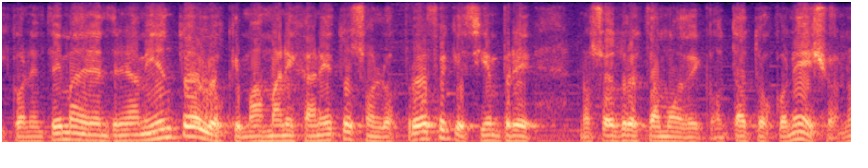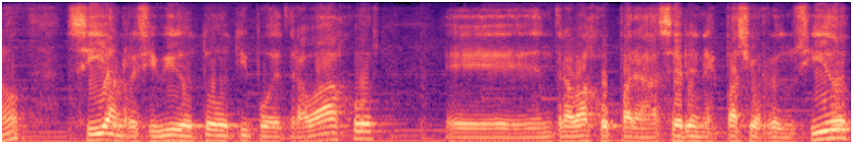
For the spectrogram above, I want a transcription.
y con el tema del entrenamiento, los que más manejan esto son los profes, que siempre nosotros estamos de contacto con ellos, ¿no? Sí han recibido todo tipo de trabajos, eh, en trabajos para hacer en espacios reducidos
